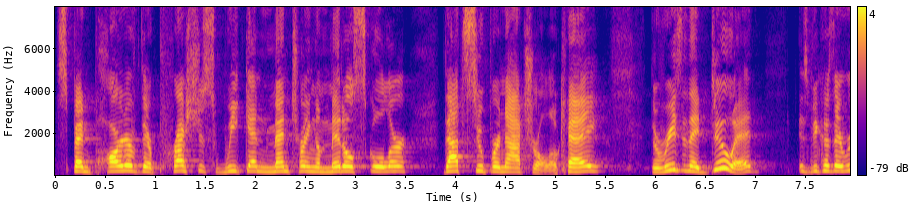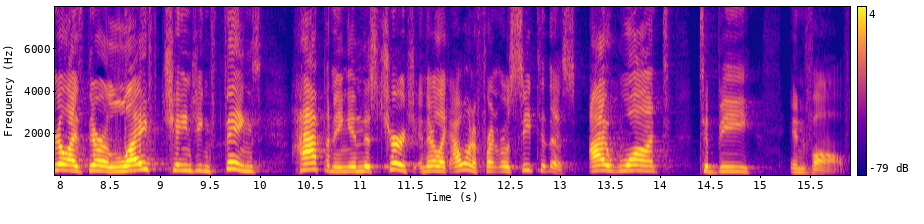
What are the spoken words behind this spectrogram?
spend part of their precious weekend mentoring a middle schooler? That's supernatural, okay? The reason they do it is because they realize there are life changing things happening in this church. And they're like, I want a front row seat to this. I want to be involved.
